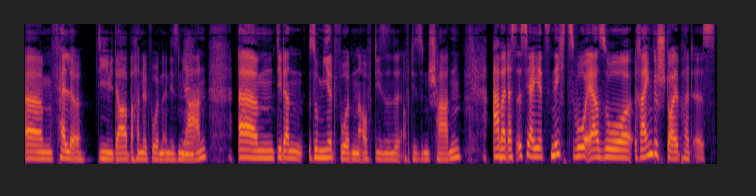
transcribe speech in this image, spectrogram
ähm, Fälle, die da behandelt wurden in diesen Ja. Jahren, ähm, die dann summiert wurden auf, diese, auf diesen Schaden. Aber das ist ja jetzt nichts, wo er so reingestolpert ist.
